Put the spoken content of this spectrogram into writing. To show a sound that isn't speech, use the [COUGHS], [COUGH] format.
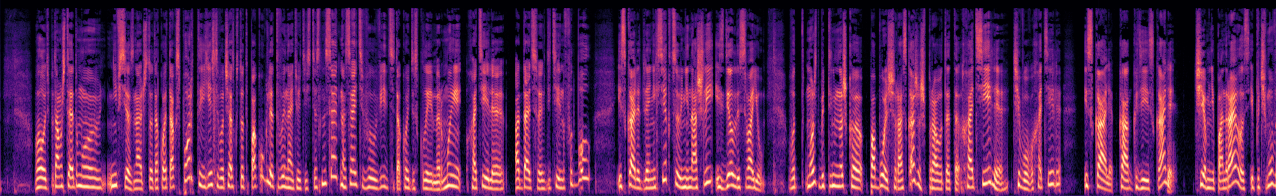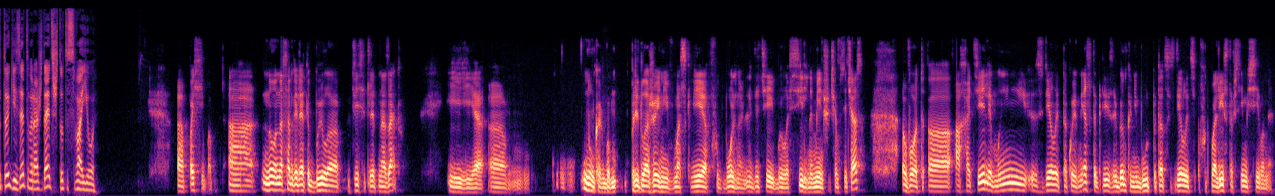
Володь, потому что, я думаю, не все знают, что такое так спорт, и если вот сейчас кто-то погуглит, вы найдете, естественно, сайт, на сайте вы увидите такой дисклеймер. Мы хотели отдать своих детей на футбол, искали для них секцию, не нашли и сделали свою. Вот, может быть, ты немножко побольше расскажешь про вот это «хотели», чего вы хотели, искали, как, где искали, чем не понравилось и почему в итоге из этого рождается что-то свое. А, спасибо. А, ну, на самом деле, это было 10 лет назад, и а, ну, как бы предложений в Москве футбольных для детей было сильно меньше, чем сейчас. Вот, э, а хотели мы сделать такое место, где из ребенка не будут пытаться сделать футболиста всеми силами.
